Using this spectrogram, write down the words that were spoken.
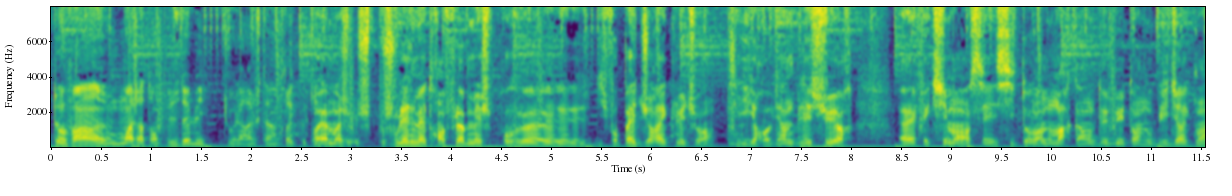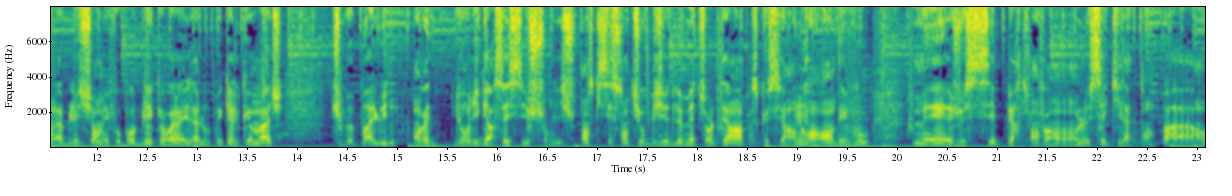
Tovin, euh, moi j'attends plus de lui. Tu voulais rajouter un truc, Cookie Ouais, moi je, je- je voulais le mettre en flop, mais je trouve euh, il faut pas être dur avec lui, tu vois. S'il revient de blessure, euh, effectivement, c'est si Tovin nous marque un ou deux buts, on oublie directement la blessure, mais il faut pas oublier que voilà, il a loupé quelques matchs. Tu peux pas lui. En fait, Rudy Garcia, je, je pense qu'il s'est senti obligé de le mettre sur le terrain parce que c'est un Mm. grand rendez-vous. Mais je sais enfin, on le sait qu'il attend pas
